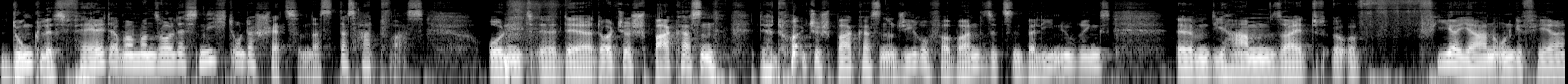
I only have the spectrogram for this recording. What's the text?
dunkles Feld, aber man soll das nicht unterschätzen. Das, das hat was. Und äh, der deutsche Sparkassen, der deutsche Sparkassen- und Giroverband sitzt in Berlin übrigens. Ähm, die haben seit äh, vier Jahren ungefähr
